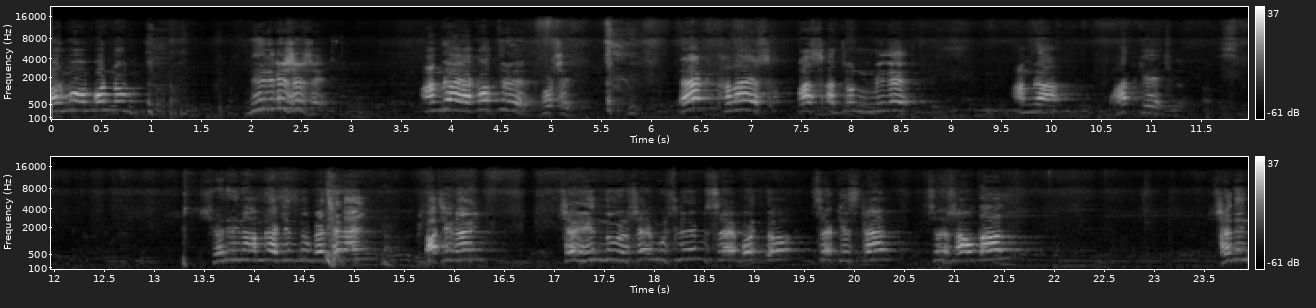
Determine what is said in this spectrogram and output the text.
ধর্ম, বর্ণ নির্বিশেষে আমরা একত্রে বসে এক থালায় পাঁচ সাতজন মিলে আমরা ভাত খেয়েছি। সেদিন আমরা কিন্তু বেছে নাই, বাছি নাই। সে হিন্দু, সে মুসলিম, সে বৌদ্ধ সে খ্রিস্টান সে সাঁওতাল সেদিন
